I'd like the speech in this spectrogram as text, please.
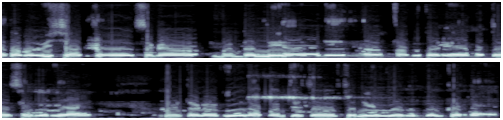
आता भविष्यात सगळ्या मंडळ निहाय आणि तालुका निहाय मतदारसंघ निहाय बैठका घेऊन आपण त्याच्यावरचं नियोजन करणार आहोत.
